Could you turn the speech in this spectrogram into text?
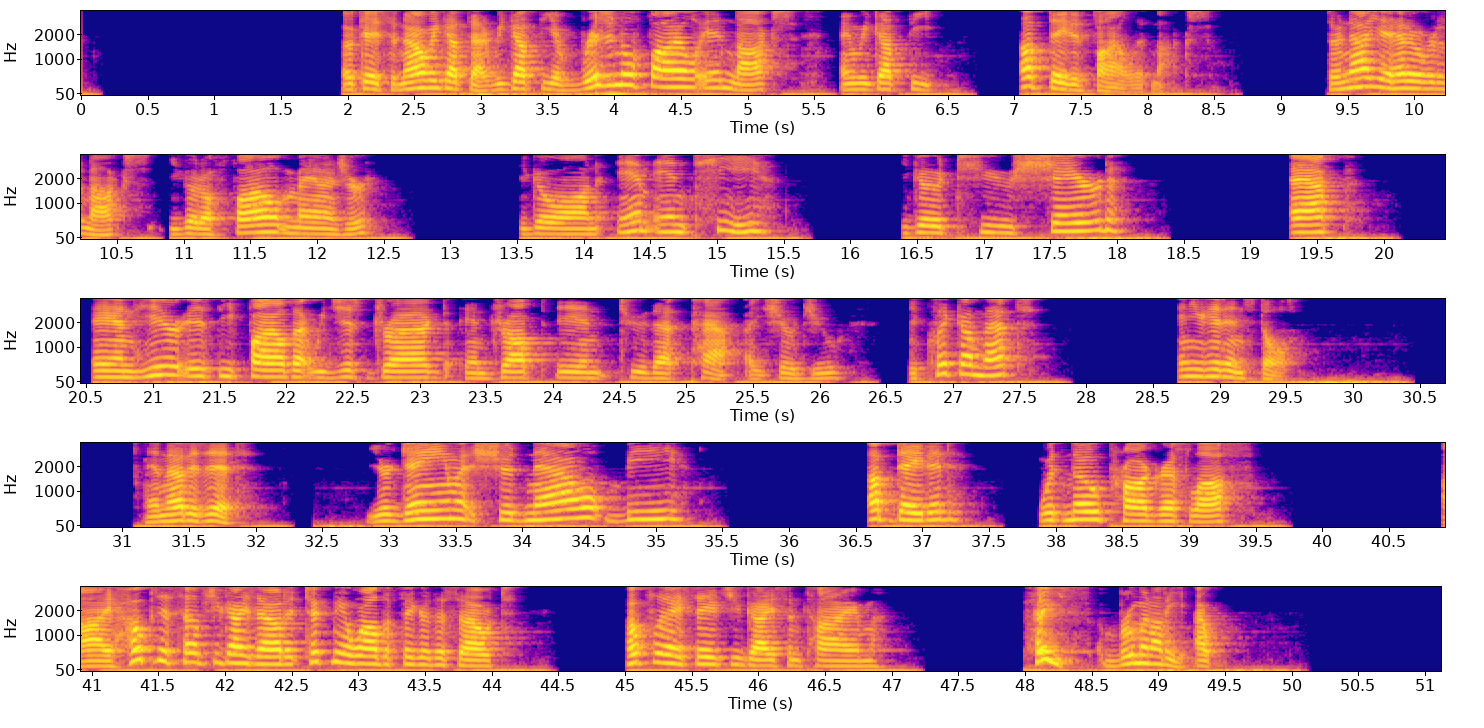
Okay, so now we got that. We got the original file in Nox, and we got the updated file in Nox. So now you head over to Nox, you go to File Manager, you go on MNT, you go to Shared, App, and here is the file that we just dragged and dropped into that path I showed you. You click on that, and you hit Install. And that is it. Your game should now be updated with no progress loss. I hope this helps you guys out. It took me a while to figure this out. Hopefully I saved you guys some time. Peace! Bruchminati out.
